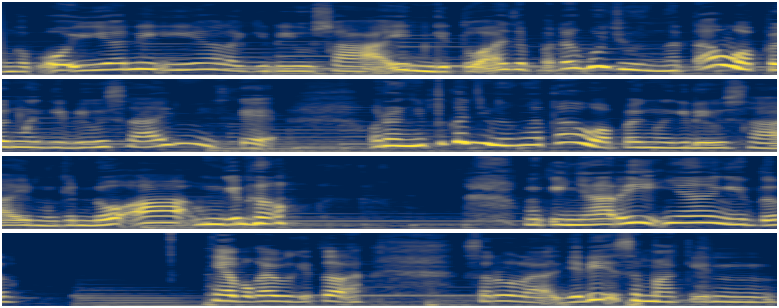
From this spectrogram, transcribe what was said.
anggap oh iya nih iya lagi diusahain gitu aja. Padahal gue juga nggak tahu apa yang lagi diusahain nih. Kayak orang itu kan juga nggak tahu apa yang lagi diusahain. Mungkin doa mungkin mungkin nyarinya gitu ya pokoknya begitulah. Seru lah. Jadi semakin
